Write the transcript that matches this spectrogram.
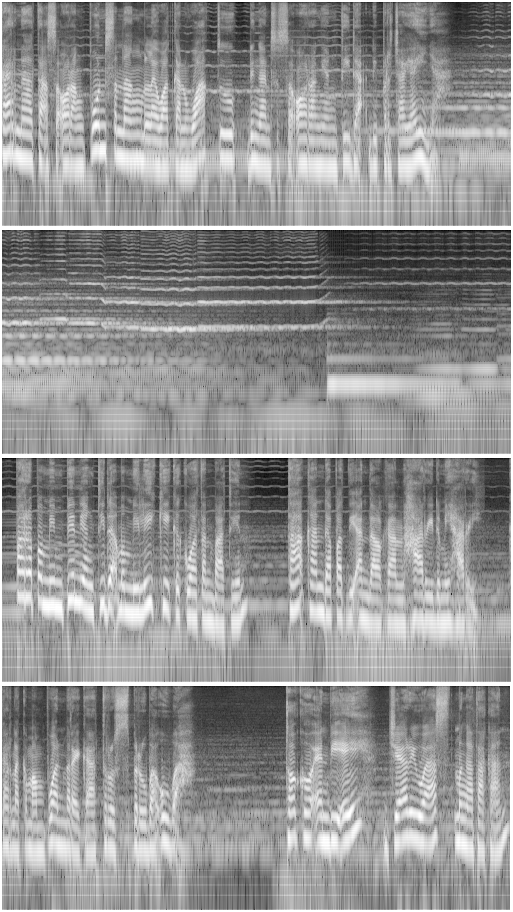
Karena tak seorang pun senang melewatkan waktu dengan seseorang yang tidak dipercayainya. Para pemimpin yang tidak memiliki kekuatan batin tak akan dapat diandalkan hari demi hari karena kemampuan mereka terus berubah-ubah. Toko NBA Jerry West mengatakan,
